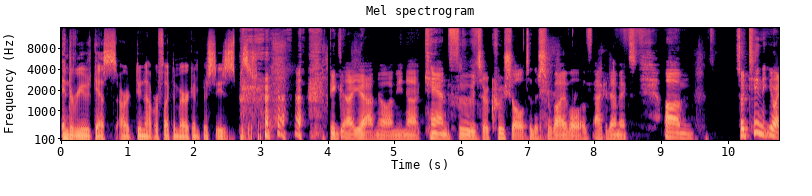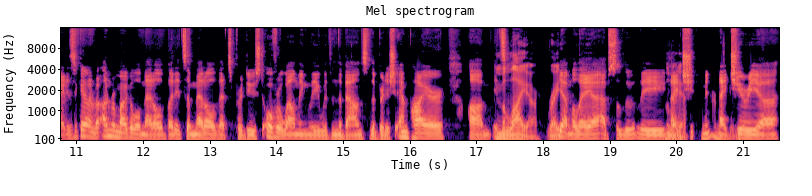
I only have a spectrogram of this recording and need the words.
interview guests are do not reflect American Prestige's position. Big, uh, yeah, no, I mean uh, canned foods are crucial to the survival of academics. Um, so tin, you're right, it's a kind of an unremarkable metal, but it's a metal that's produced overwhelmingly within the bounds of the British Empire. Um, Malaya, right? Yeah, Malaya, absolutely. Malaya. Nigeria,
